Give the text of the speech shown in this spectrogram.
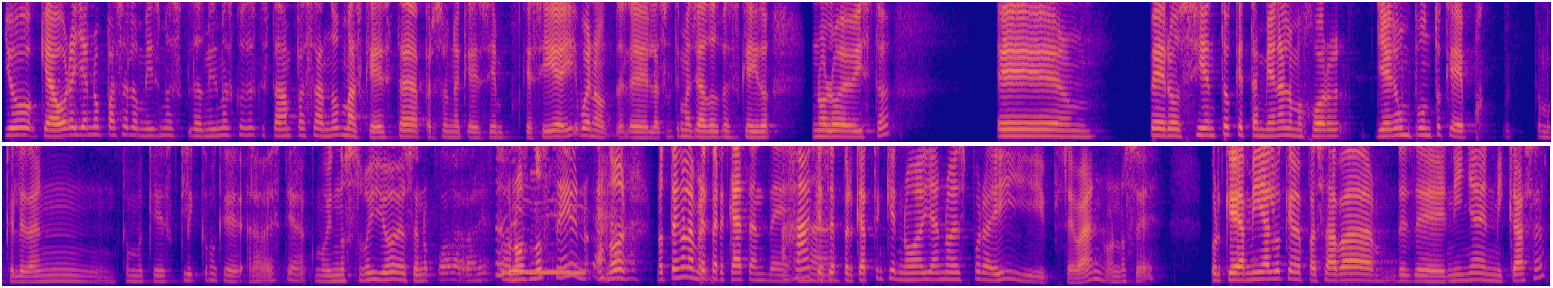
yo que ahora ya no pasa lo mismas, las mismas cosas que estaban pasando, más que esta persona que, siempre, que sigue ahí. Bueno, de- de las últimas ya dos veces que he ido, no lo he visto. Eh, pero siento que también a lo mejor llega un punto que, como que le dan, como que es clic, como que a la bestia, como no soy yo, o sea, no puedo agarrar esto, no, no sé, no, no, no tengo la Se percatan de. Ajá, que se percaten que no, ya no es por ahí y se van, o no sé. Porque a mí algo que me pasaba desde niña en mi casa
